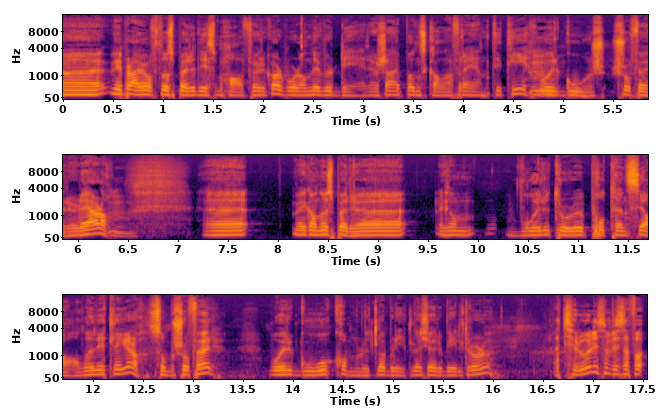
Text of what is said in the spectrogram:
eh, Vi pleier jo ofte å spørre de som har førerkort, hvordan de vurderer seg på en skala fra 1 til 10. Mm. Hvor gode sjåfører de er. da. Mm. Men vi kan jo spørre liksom, hvor tror du potensialet ditt ligger da, som sjåfør? Hvor god kommer du til å bli til å kjøre bil, tror du? Jeg tror liksom hvis jeg får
